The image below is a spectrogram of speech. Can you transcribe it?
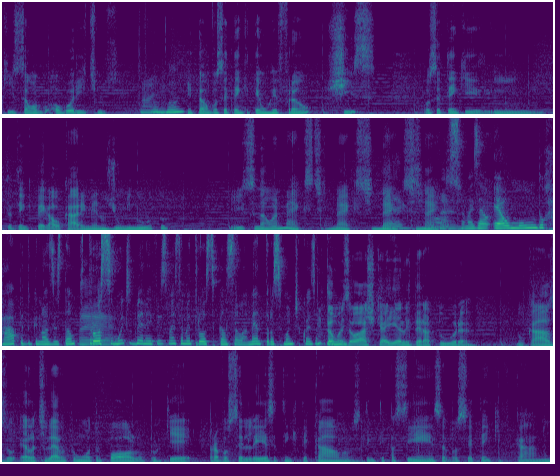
que são alg- algoritmos. Ai, Uhum. Então você tem que ter um refrão X, você tem que em- você tem que pegar o cara em menos de um minuto e senão é next, next, next, Next, next. Nossa, mas é, é o mundo rápido que nós estamos, que É. trouxe muitos benefícios, mas também trouxe cancelamento, trouxe um monte de coisa Então, ruim, mas né? eu acho que aí a literatura, no caso, ela te leva para um outro polo, porque para você ler você tem que ter calma, você tem que ter paciência, você tem que ficar num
